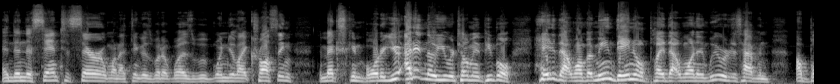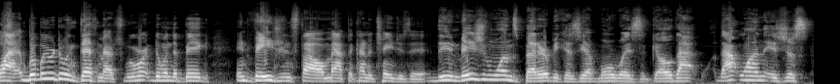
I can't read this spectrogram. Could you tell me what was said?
and then the Santa Sara one. I think is what it was. When you're like crossing the Mexican border. You, I didn't know you were telling me people hated that one, but me and Daniel played that one, and we were just having a blast. But we were doing deathmatch. We weren't doing the big invasion style map that kind of changes it. the invasion one's better because you have more ways to go. That that one is just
